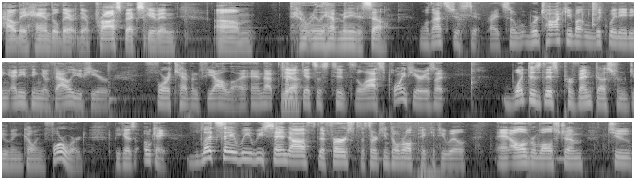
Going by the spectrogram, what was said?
how they handle their their prospects, given um, they don't really have many to sell. Well, that's just it, right? So we're talking about liquidating anything of value here for Kevin Fiala, and that kind Yeah. of gets us to the last point here: is that what does this prevent us from doing going forward? Because okay, let's say we we send off the first, the thirteenth overall pick, if you will, and Oliver Wahlstrom to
